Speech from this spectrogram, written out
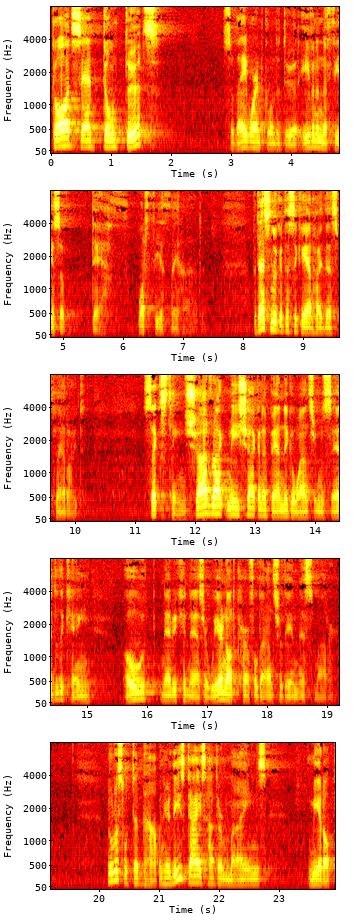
God said, don't do it. So they weren't going to do it, even in the face of death. What faith they had. But let's look at this again, how this played out. 16. Shadrach, Meshach, and Abednego answered and said to the king, O Nebuchadnezzar, we are not careful to answer thee in this matter. Notice what didn't happen here. These guys had their minds made up.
